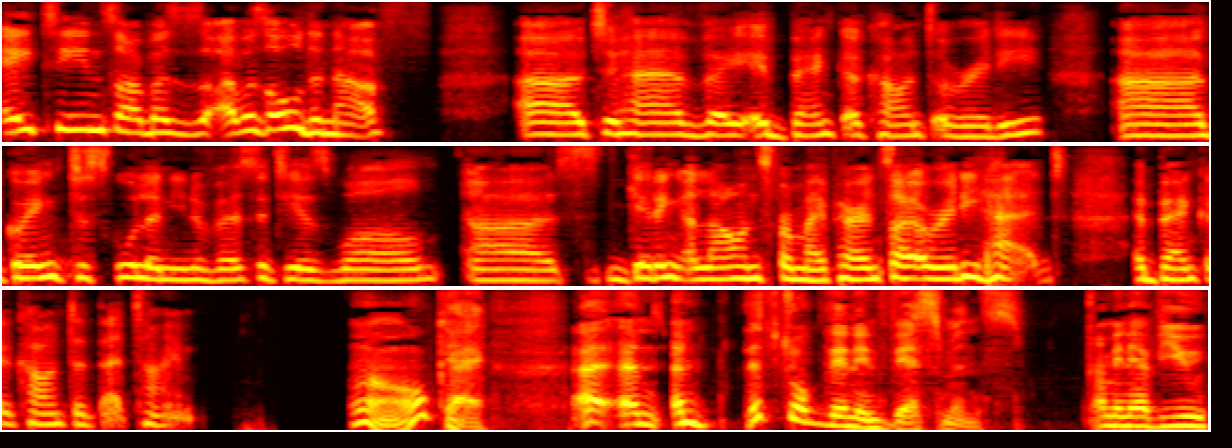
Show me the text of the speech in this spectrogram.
18, so I was I was old enough uh to have a, a bank account already. Uh going to school and university as well. Uh getting allowance from my parents. So I already had a bank account at that time. Oh, okay. And and let's talk then investments. I mean, have you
